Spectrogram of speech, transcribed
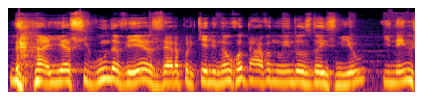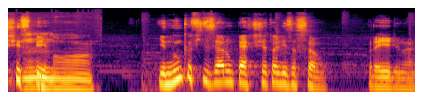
Daí a segunda vez era porque ele não rodava no Windows 2000 e nem no XP. Hum. E nunca fizeram um patch de atualização pra ele, né?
